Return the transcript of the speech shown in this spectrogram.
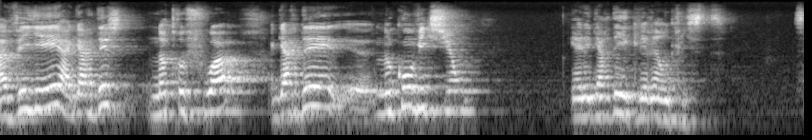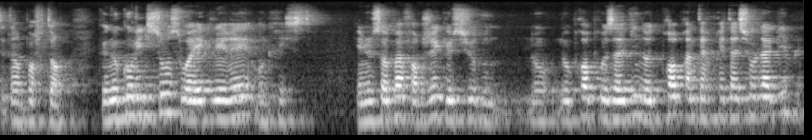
à veiller, à garder notre foi, à garder euh, nos convictions et à les garder éclairées en Christ. C'est important que nos convictions soient éclairées en Christ, qu'elles ne soient pas forgées que sur nos, propres avis, notre propre interprétation de la Bible,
